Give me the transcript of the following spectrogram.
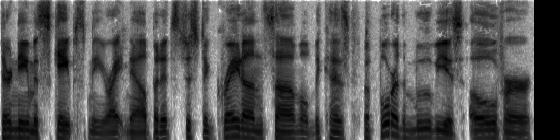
their name escapes me right now, but it's just a great ensemble because before the movie is over,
